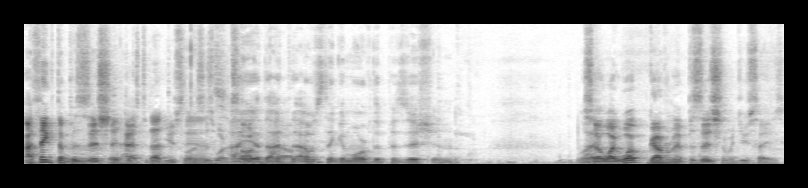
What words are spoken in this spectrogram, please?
I think the position it- has to that be useless. Is what it's I, talking yeah, that, about. I was thinking more of the position. Like, so, like, what government position would you say is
